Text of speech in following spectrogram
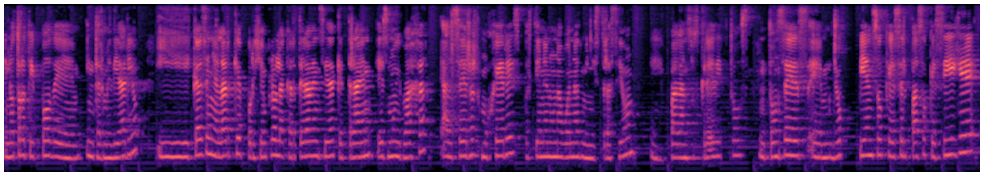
en otro tipo de intermediario. Y cabe señalar que, por ejemplo, la cartera vencida que traen es muy baja. Al ser mujeres, pues tienen una buena administración, pagan sus créditos. Entonces, yo pienso que es el paso que sigue.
